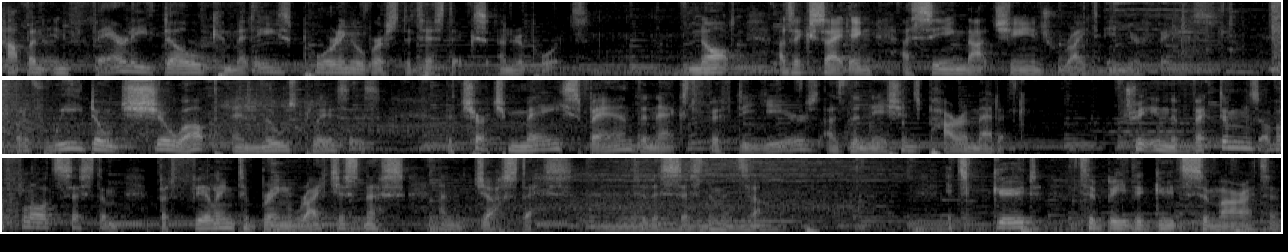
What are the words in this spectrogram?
happen in fairly dull committees poring over statistics and reports. Not as exciting as seeing that change right in your face. But if we don't show up in those places, the church may spend the next 50 years as the nation's paramedic, treating the victims of a flawed system, but failing to bring righteousness and justice to the system itself. It's good to be the Good Samaritan,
